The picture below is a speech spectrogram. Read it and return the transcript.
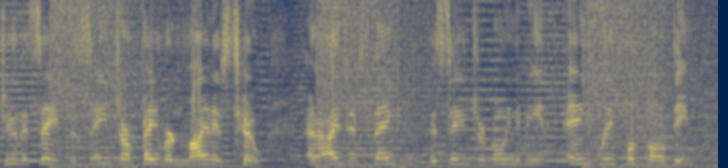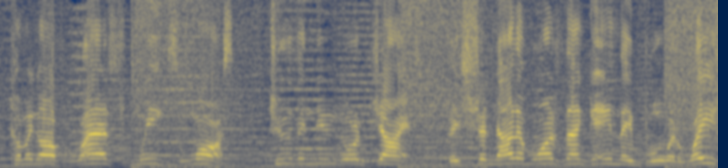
to the Saints. The Saints are favored minus two. And I just think the Saints are going to be an angry football team coming off last week's loss to the New York Giants. They should not have lost that game. They blew it away.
